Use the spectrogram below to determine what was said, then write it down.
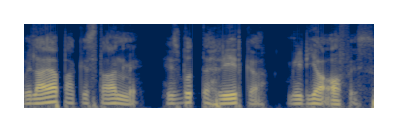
ولایا پاکستان میں حزب التحریر کا میڈیا آفس۔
